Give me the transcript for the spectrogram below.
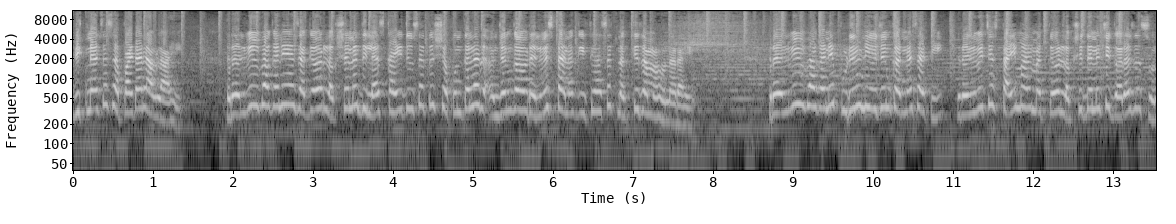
विकण्याचा सपाटा लावला आहे. रेल्वे विभागाने या जागेवर लक्ष न दिल्यास काही दिवसातच शकुंतला अंजनगाव रेल्वे स्थानक इतिहासात नक्की जमा होणार आहे. रेल्वे विभागाने पुढील नियोजन करण्यासाठी रेल्वेच्या स्थायी मालमत्तेवर लक्ष देण्याची गरज असून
